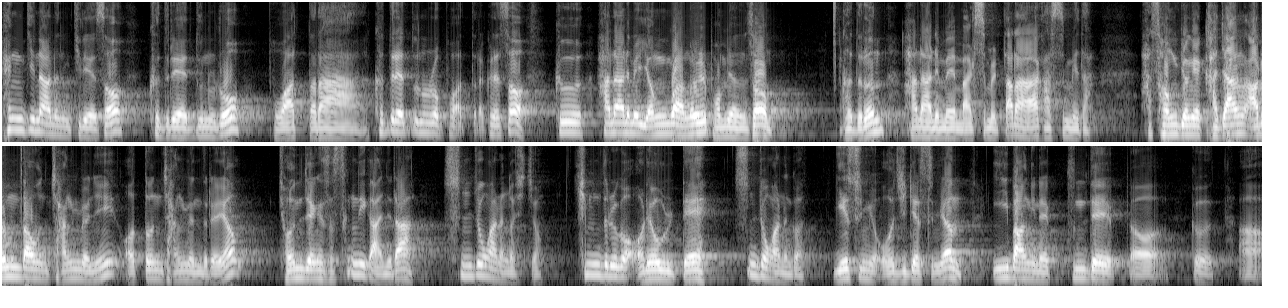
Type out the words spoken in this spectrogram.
행진하는 길에서 그들의 눈으로 보았더라. 그들의 눈으로 보았더라. 그래서 그 하나님의 영광을 보면서 그들은 하나님의 말씀을 따라갔습니다. 성경의 가장 아름다운 장면이 어떤 장면들이에요? 전쟁에서 승리가 아니라 순종하는 것이죠. 힘들고 어려울 때 순종하는 것. 예수님이 오지겠으면 이방인의 군대 어 그 아,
